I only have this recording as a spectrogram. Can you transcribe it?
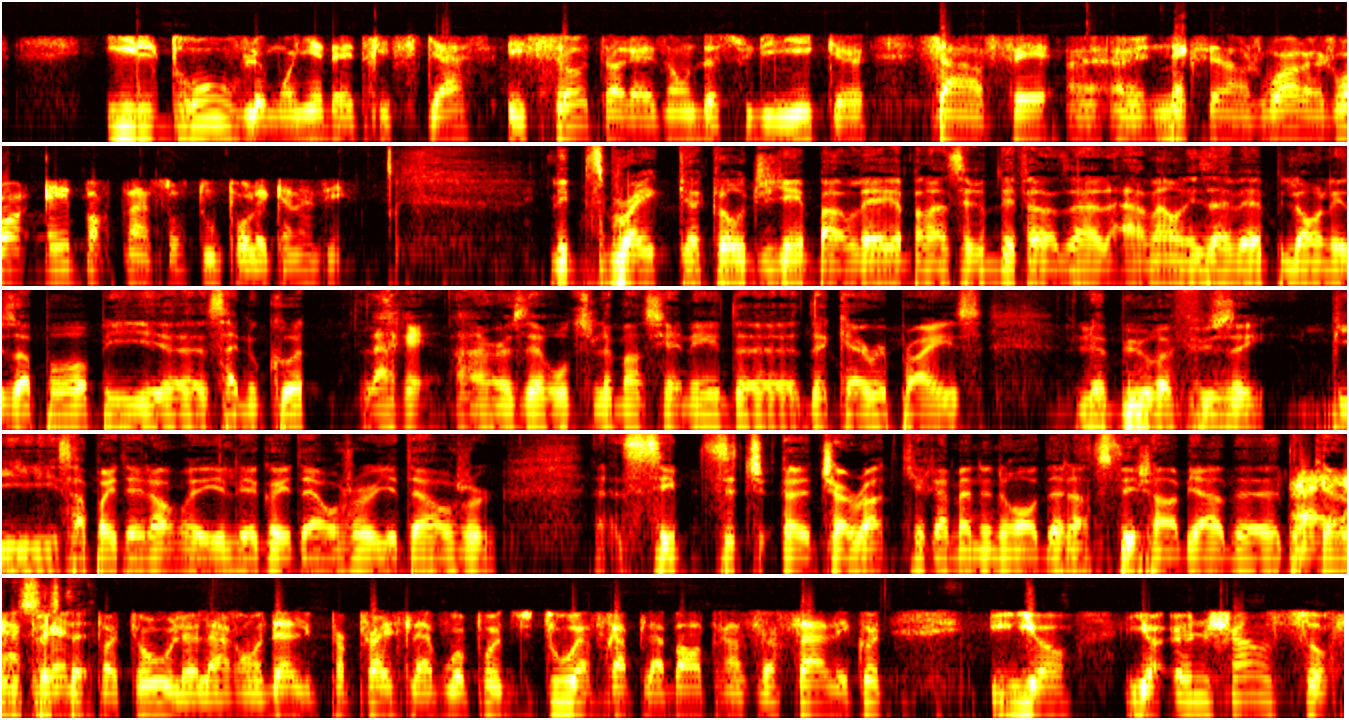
il trouve le moyen d'être efficace. Et ça, tu as raison de souligner que ça en fait un, excellent joueur, un joueur important surtout pour le Canadien. Les petits breaks que Claude Julien parlait pendant la série de défaites, avant on les avait, puis là on les a pas, puis euh, ça nous coûte. L'arrêt à 1-0, tu l'as mentionné, de, de Carey Price. Le but refusé, puis ça n'a pas été long. Et les gars étaient hors jeu, ils étaient hors jeu. Ces petits euh, qui ramènent une rondelle en dessous des jambières de, de ben, Carey. Après le poteau, la rondelle, Price la voit pas du tout. Elle frappe la barre transversale. Écoute, il y a, il y a une chance sur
